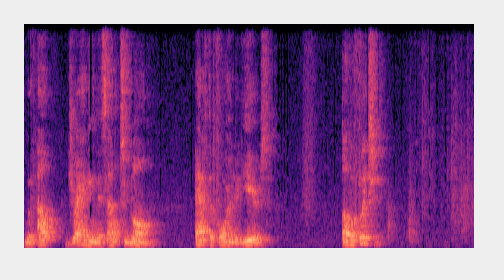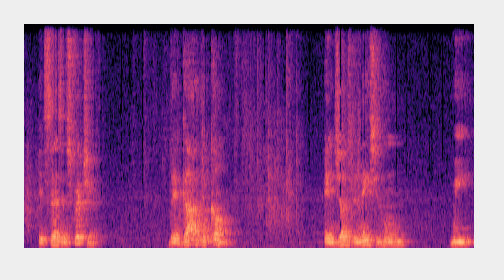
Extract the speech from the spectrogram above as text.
without dragging this out too long, after 400 years, of affliction. It says in scripture that God would come and judge the nation whom we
